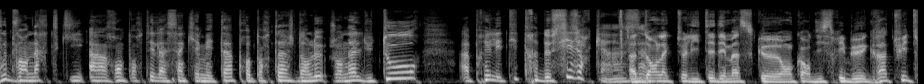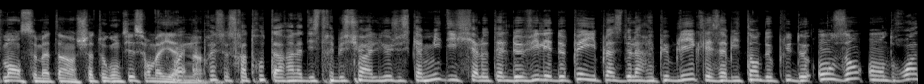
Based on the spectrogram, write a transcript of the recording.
Wout van Aert qui a remporté la cinquième étape. Reportage dans le journal du Tour après les titres de 6h15. Dans l'actualité des masques encore distribués gratuitement ce matin à Château-Gontier sur Mayenne. après, ce sera trop tard. Hein. La distribution a lieu jusqu'à midi à l'hôtel de ville et de pays, place de la République. Les habitants de plus de 11 ans ont droit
